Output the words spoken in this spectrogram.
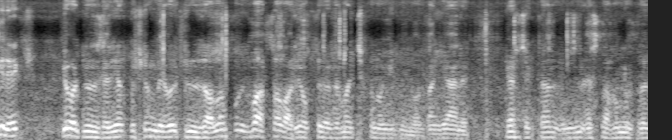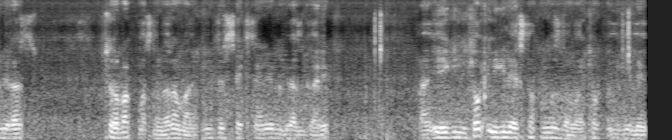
direkt gördüğünüz yere yapışın ve ölçünüzü alın. Bu varsa var, yoksa yok hemen çıkın o gidin oradan. Yani gerçekten bizim esnafımız da biraz kusura bakmasınlar ama %80'i biraz garip. Yani ilgili, çok ilgili esnafımız da var. Çok ilgili, e,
